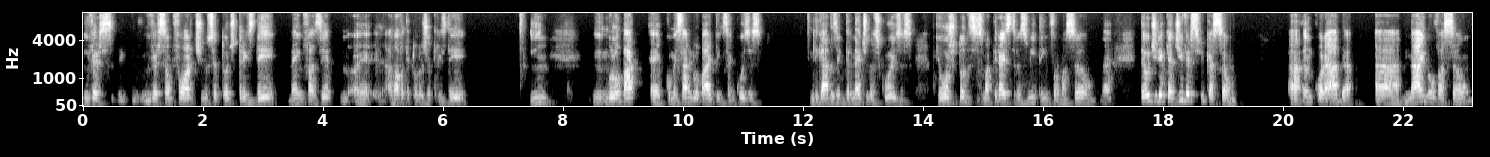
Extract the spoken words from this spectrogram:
invers, inversão forte no setor de 3D, né, em fazer é, a nova tecnologia 3D, em, englobar, é, começar a englobar e pensar em coisas ligadas à internet das coisas, porque hoje todos esses materiais transmitem informação, né? Então eu diria que a diversificação a, ancorada a, na inovação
